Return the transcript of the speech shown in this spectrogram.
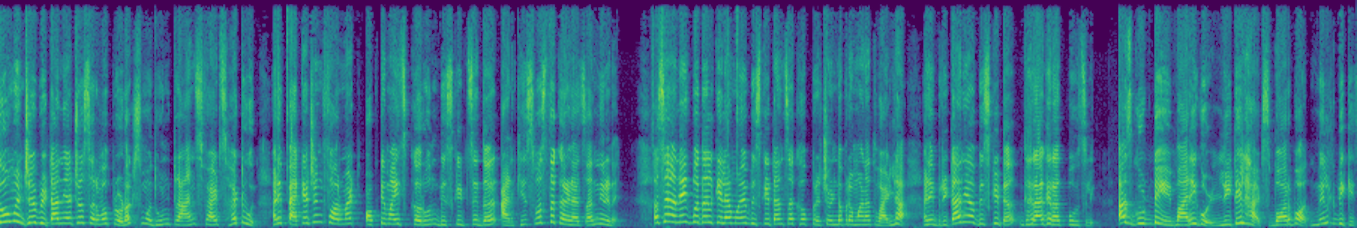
तो म्हणजे ब्रिटानियाच्या सर्व प्रोडक्ट्समधून ट्रान्स फॅट्स हटवून आणि पॅकेजिंग फॉर्मॅट ऑप्टिमाइज करून बिस्किटचे दर आणखी स्वस्त करण्याचा निर्णय. असे अनेक बदल केल्यामुळे बिस्किटांचा खप प्रचंड प्रमाणात वाढला आणि ब्रिटानिया बिस्किटं घराघरात पोहोचली. आज Good Day Marigold Little Hearts Bourbon Milk Bikis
